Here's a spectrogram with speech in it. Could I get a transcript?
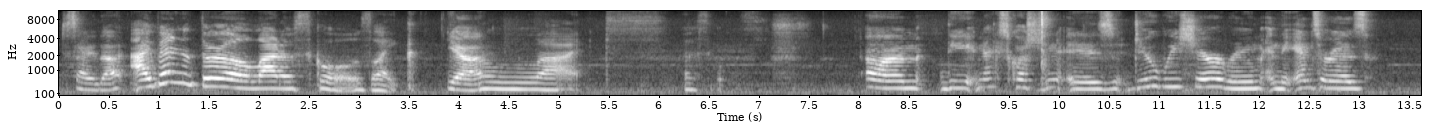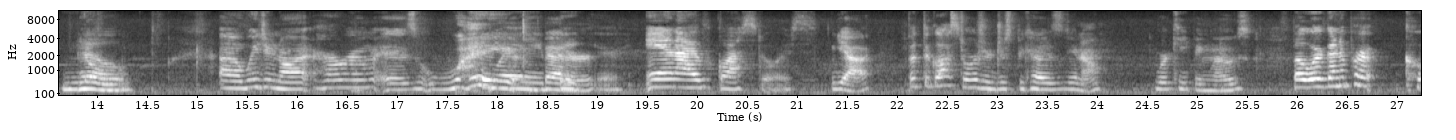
decided that. I've been through a lot of schools. Like Yeah. a lot of schools. Um, the next question is, do we share a room? And the answer is No. Uh, we do not. Her room is way, Way better. bigger. And I have glass doors. Yeah, but the glass doors are just because you know we're keeping those. But we're gonna put cu-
